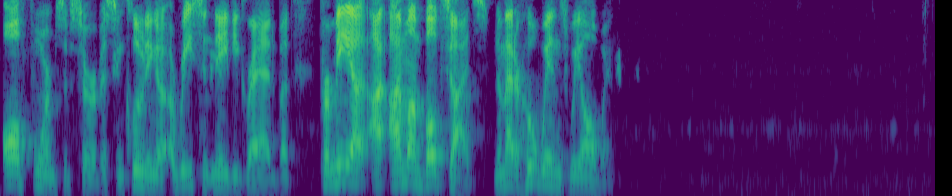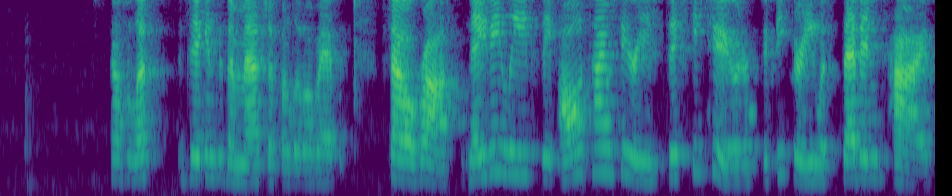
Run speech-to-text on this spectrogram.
all forms of service, including a, a recent Navy grad. But for me, I, I'm on both sides. No matter who wins, we all win. Now, so let's dig into the matchup a little bit. So, Ross, Navy leads the all time series 62 to 53 with seven ties.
